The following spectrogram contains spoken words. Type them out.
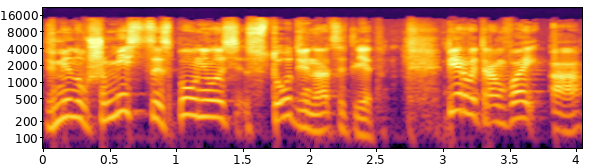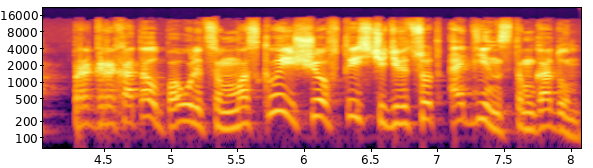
в минувшем месяце исполнилось 112 лет. Первый трамвай А прогрохотал по улицам Москвы еще в 1911 году,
